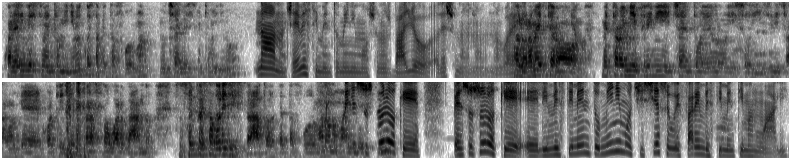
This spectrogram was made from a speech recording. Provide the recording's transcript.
Qual è, l'investimento minimo in questa piattaforma? Non c'è investimento minimo? No, non c'è investimento minimo, se non sbaglio, adesso non, non, non vorrei... Allora metterò, metterò, i miei primi 100 euro in Soeasy, diciamo che qualche giorno la sto guardando. Sono sempre stato registrato alla piattaforma, non ho mai penso solo che, penso solo che eh, l'investimento minimo ci sia se vuoi fare investimenti manuali.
